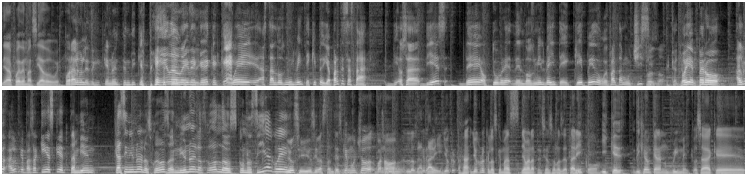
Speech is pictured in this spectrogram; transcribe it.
ya fue demasiado, güey. Por algo les dije que no entendí qué pedo, güey. ¿De Sí, qué? güey. ¿Qué qué? Güey, hasta el 2020, ¿qué pedo? Y aparte es hasta, o sea, 10 de octubre del 2020. ¿Qué pedo, güey? Falta muchísimo. Pues, Oye, pero algo, algo que pasó aquí es que también casi ni uno de los juegos o ni uno de los juegos los conocía, güey. Yo sí, yo sí bastante. Es que mucho, bueno, Son los de que- Atari. yo, creo, ajá, yo creo que los que más llaman la atención son los de Atari y que dijeron que eran un remake, o sea que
